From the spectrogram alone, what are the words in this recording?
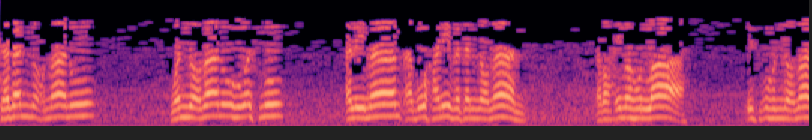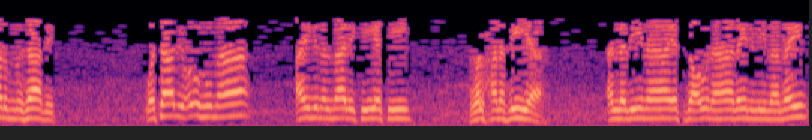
كذا النعمان والنعمان هو اسم الإمام أبو حنيفة النعمان رحمه الله اسمه النعمان بن ثابت. وتابعوهما أي من المالكية والحنفية الذين يتبعون هذين الإمامين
